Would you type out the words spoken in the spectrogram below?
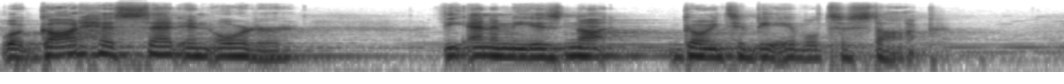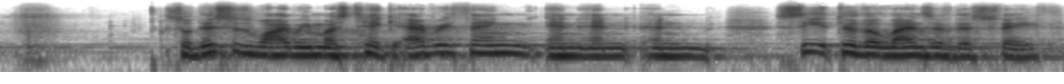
what God has set in order, the enemy is not going to be able to stop. So, this is why we must take everything and, and, and see it through the lens of this faith.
